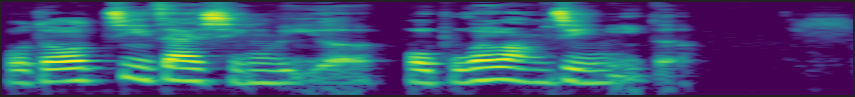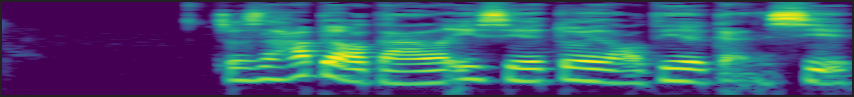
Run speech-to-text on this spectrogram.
我都记在心里了，我不会忘记你的。就是他表达了一些对老爹的感谢，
